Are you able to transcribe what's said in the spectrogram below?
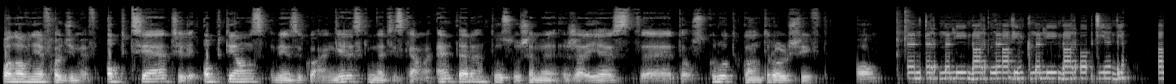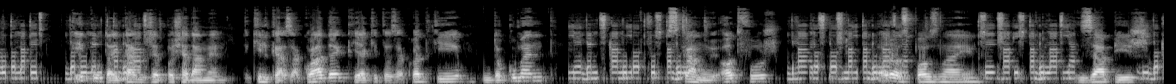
ponownie wchodzimy w opcję, czyli options w języku angielskim, naciskamy Enter, tu słyszymy, że jest e, to skrót Ctrl Shift O. I Dokument tutaj także posiadamy kilka zakładek. Jakie to zakładki? Dokument, skanuj otwórz rozpoznaj zapisz Widok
